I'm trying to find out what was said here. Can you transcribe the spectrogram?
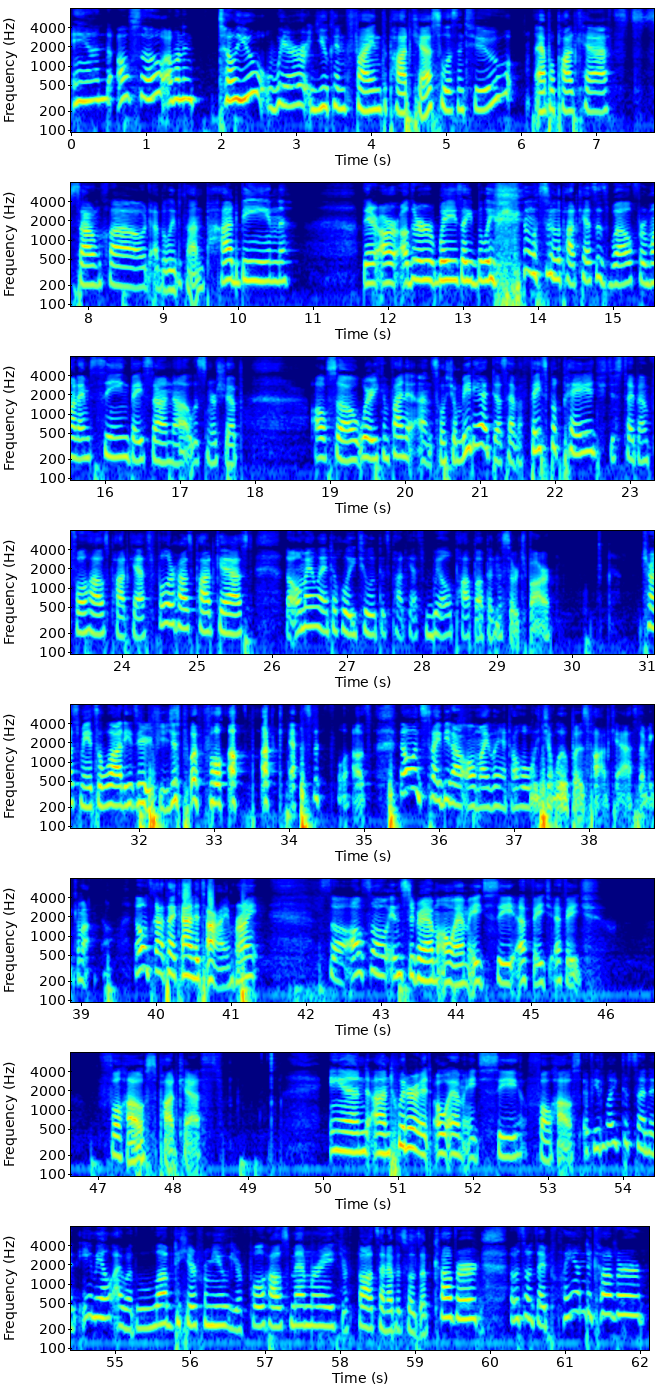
And also, I want to tell you where you can find the podcast to listen to Apple Podcasts, SoundCloud, I believe it's on Podbean. There are other ways I believe you can listen to the podcast as well, from what I'm seeing based on uh, listenership. Also, where you can find it on social media, it does have a Facebook page. Just type in Full House Podcast, Fuller House Podcast. The Oh My Lanta Holy Chalupas podcast will pop up in the search bar. Trust me, it's a lot easier if you just put Full House Podcast Full House. No one's typing out Oh My Lanta Holy Chalupas podcast. I mean, come on. No one's got that kind of time, right? So, also Instagram, OMHCFHFH Full House Podcast and on Twitter at OMHC Full House. If you'd like to send an email, I would love to hear from you. Your Full House memories, your thoughts on episodes I've covered, episodes I plan to cover.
